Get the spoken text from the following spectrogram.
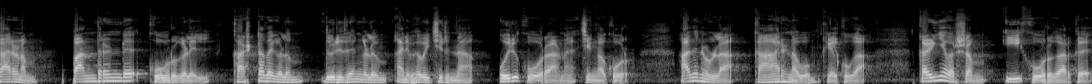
കാരണം പന്ത്രണ്ട് കൂറുകളിൽ കഷ്ടതകളും ദുരിതങ്ങളും അനുഭവിച്ചിരുന്ന ഒരു കൂറാണ് ചിങ്ങക്കൂർ. അതിനുള്ള കാരണവും കേൾക്കുക. കഴിഞ്ഞ വർഷം ഈ കൂറുകാർക്ക്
